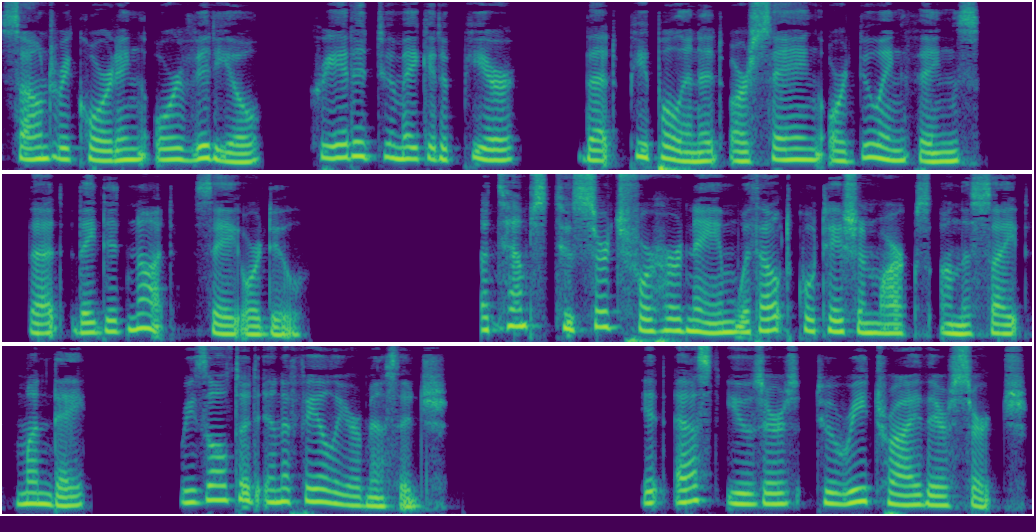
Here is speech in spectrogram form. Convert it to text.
sound recording, or video created to make it appear that people in it are saying or doing things that they did not say or do. Attempts to search for her name without quotation marks on the site Monday resulted in a failure message. It asked users to retry their search.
